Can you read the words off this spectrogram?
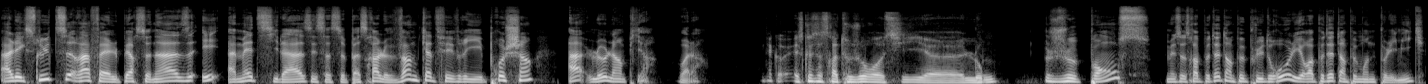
Alex Lutz, Raphaël Personnaz et Ahmed Silaz. Et ça se passera le 24 février prochain à l'Olympia. Voilà. D'accord. Est-ce que ce sera toujours aussi euh, long? Je pense, mais ce sera peut-être un peu plus drôle, il y aura peut-être un peu moins de polémique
